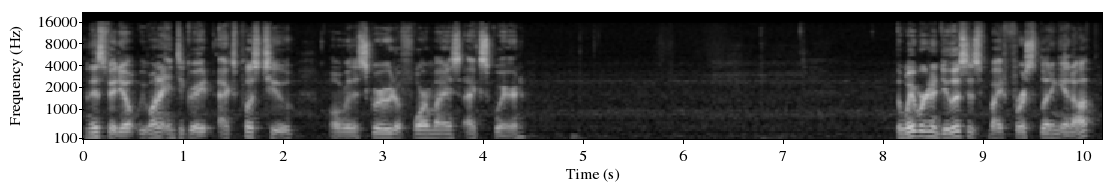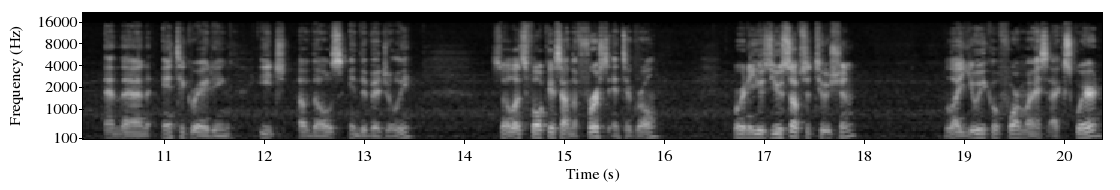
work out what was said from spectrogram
In this video, we want to integrate x plus 2 over the square root of 4 minus x squared. The way we're going to do this is by first splitting it up and then integrating each of those individually. So let's focus on the first integral. We're going to use u substitution, let u equal 4 minus x squared.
